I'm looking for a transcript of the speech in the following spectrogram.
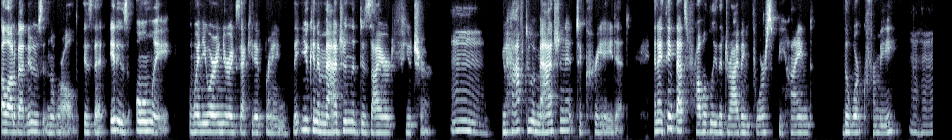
a lot of bad news in the world is that it is only when you are in your executive brain that you can imagine the desired future. Mm. You have to imagine it to create it. And I think that's probably the driving force behind the work for me mm-hmm.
